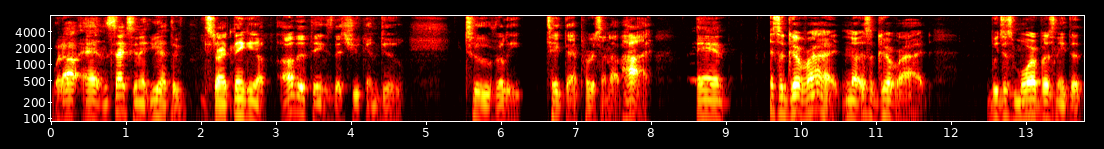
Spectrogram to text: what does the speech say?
without adding sex in it, you have to start thinking of other things that you can do to really take that person up high. And it's a good ride. Know, it's a good ride. We just more of us need to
